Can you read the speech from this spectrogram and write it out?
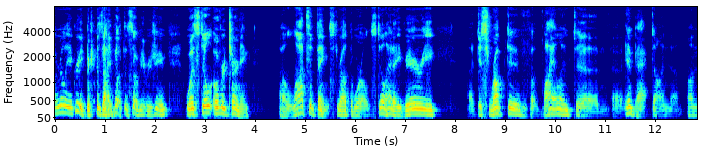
really agreed because I thought the Soviet regime was still overturning uh, lots of things throughout the world, still had a very uh, disruptive, uh, violent impact on, on,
